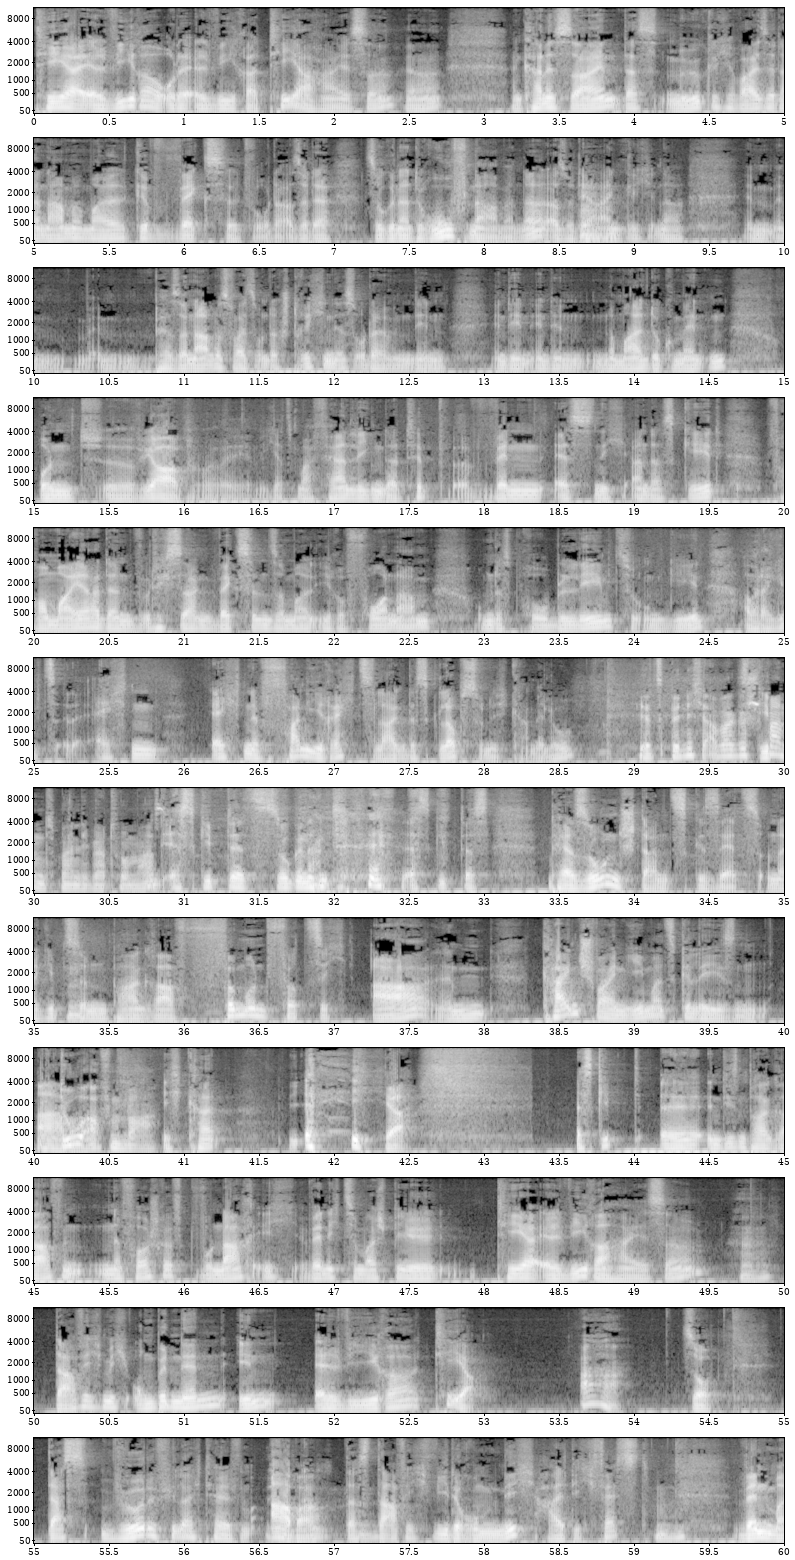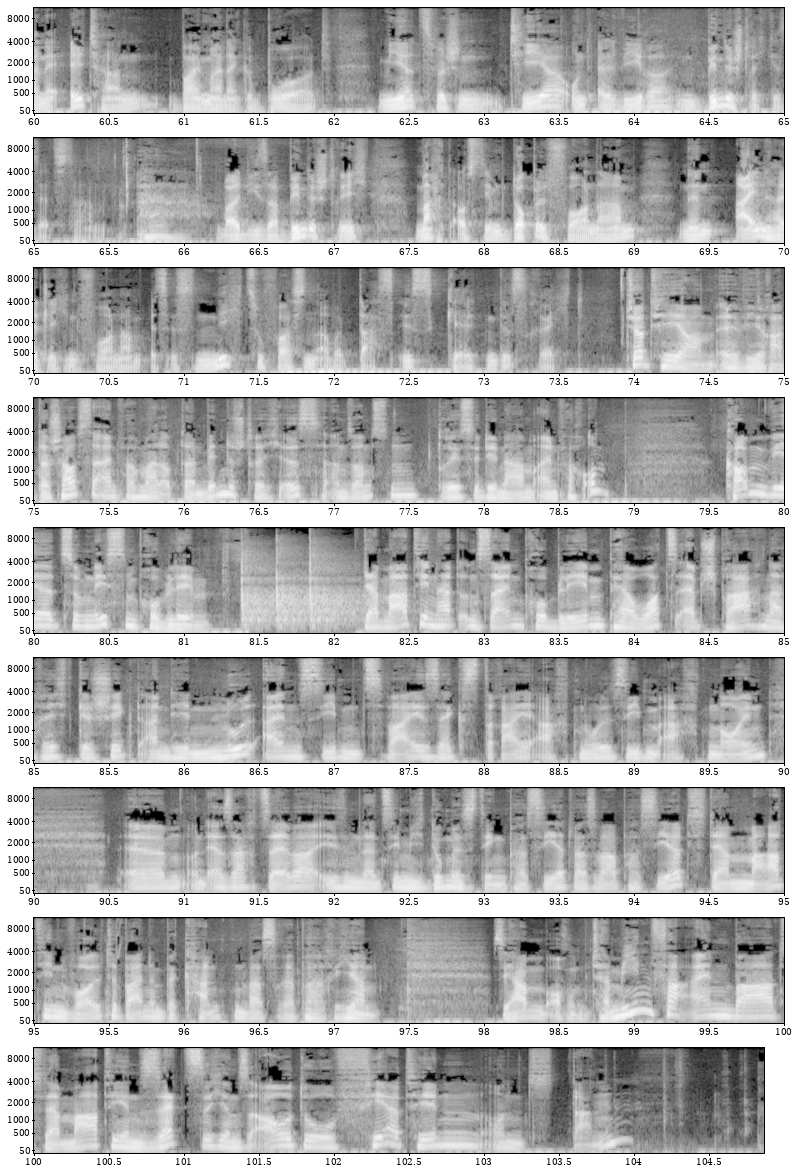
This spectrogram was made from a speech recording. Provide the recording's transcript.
Thea Elvira oder Elvira Thea heiße, ja, dann kann es sein, dass möglicherweise der Name mal gewechselt wurde. Also der sogenannte Rufname, ne? also der mhm. eigentlich in der, im, im, im Personalausweis unterstrichen ist oder in den, in den, in den normalen Dokumenten. Und äh, ja, jetzt mal fernliegender Tipp, wenn es nicht anders geht, Frau Meier, dann würde ich sagen, wechseln Sie mal Ihre Vornamen, um das Problem zu umgehen. Aber da gibt's echt einen echt eine funny Rechtslage, das glaubst du nicht, Camillo. Jetzt bin ich aber es gespannt, gibt, mein lieber Thomas. Es gibt das sogenannte, es gibt das Personenstandsgesetz und da gibt es hm. in Paragraph 45a, kein Schwein jemals gelesen. Du offenbar. Ich kann, ja. Es gibt äh, in diesem Paragraphen eine Vorschrift, wonach ich, wenn ich zum Beispiel Thea Elvira heiße, hm. darf ich mich umbenennen in Elvira Thea. Ah. So, das würde vielleicht helfen, aber das mhm. darf ich wiederum nicht, halte ich fest, mhm. wenn meine Eltern bei meiner Geburt mir zwischen Thea und Elvira einen Bindestrich gesetzt haben. Ah. Weil dieser Bindestrich macht aus dem Doppelvornamen einen einheitlichen Vornamen. Es ist nicht zu fassen, aber das ist geltendes Recht. Tja, Thea, Elvira, da schaust du einfach mal, ob da ein Bindestrich ist. Ansonsten drehst du die Namen einfach um. Kommen wir zum nächsten Problem. Der Martin hat uns sein Problem per WhatsApp-Sprachnachricht geschickt an die 01726380789. Ähm, und er sagt selber, ist ihm ein ziemlich dummes Ding passiert. Was war passiert? Der Martin wollte bei einem Bekannten was reparieren. Sie haben auch einen Termin vereinbart. Der Martin setzt sich ins Auto, fährt hin und dann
